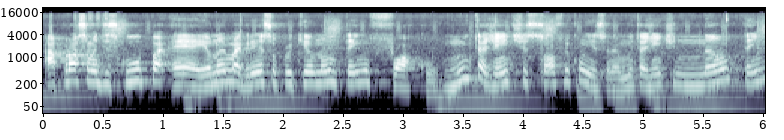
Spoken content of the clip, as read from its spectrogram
A próxima desculpa é eu não emagreço porque eu não tenho foco. Muita gente sofre com isso, né? Muita gente não tem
